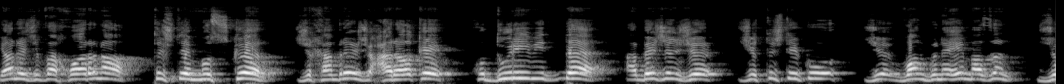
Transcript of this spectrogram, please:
يعني جفا خوارنا تشتي مسكر جي خمره جي عراقي خود دوری ده. ابيجن جي جي تشتي کو جي وان گناهي مزن جي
